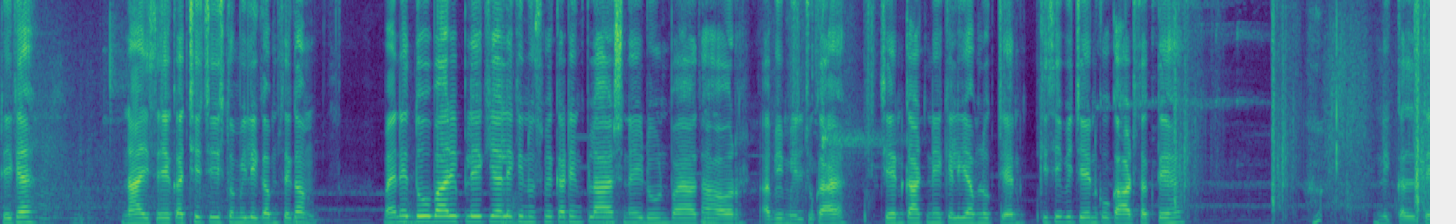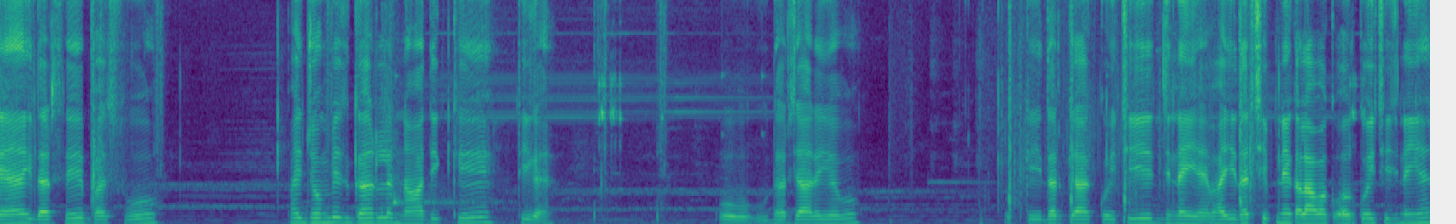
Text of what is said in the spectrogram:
ठीक है? ना इसे एक अच्छी चीज़ तो मिली कम से कम। मैंने दो बार ही प्ले किया, लेकिन उसमें कटिंग प्लास नहीं ढूंढ पाया था और अभी मिल चुका है। चेन काटने के लिए हम लोग चेन किसी भी चेन को काट सकते हैं। निकलते हैं इधर से, बस वो भाई जोम्बिस गर्ल ना दिखे, ठीक है। ओ उधर जा रही है वो। ओके, इधर क्या कोई चीज़ नहीं है भाई, इधर छिपने के अलावा और कोई चीज़ नहीं है।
